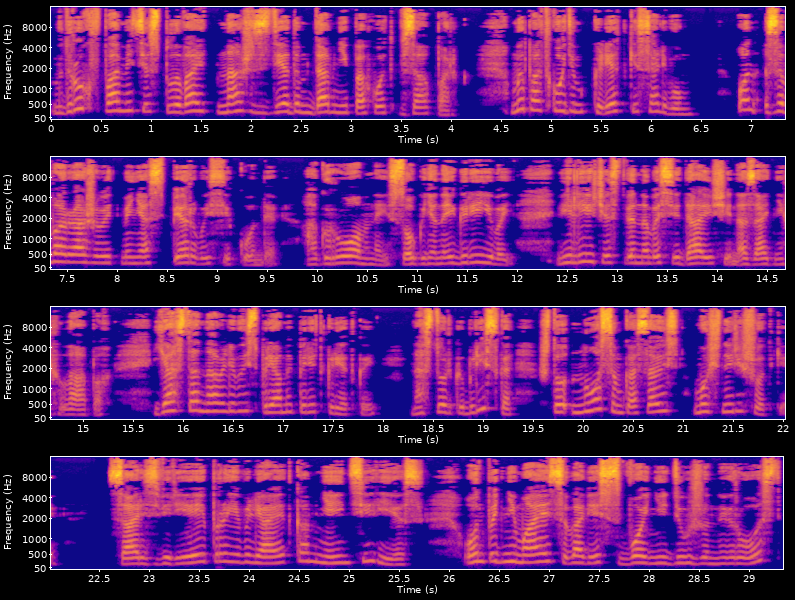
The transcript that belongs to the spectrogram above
Вдруг в памяти всплывает наш с дедом давний поход в зоопарк. Мы подходим к клетке со львом. Он завораживает меня с первой секунды огромный, с огненной гривой, величественно восседающий на задних лапах. Я останавливаюсь прямо перед клеткой, настолько близко, что носом касаюсь мощной решетки. Царь зверей проявляет ко мне интерес. Он поднимается во весь свой недюжинный рост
